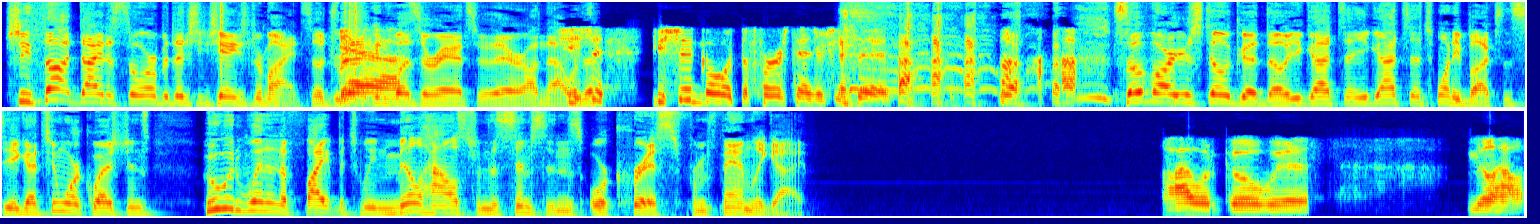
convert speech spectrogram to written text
She thought dinosaur, but then she changed her mind. So dragon Yeah. was her answer there on that You one. should, you should go with the first answer she said. so far, you're still good though. You got to, you got to twenty bucks. Let's see. You got two more questions. Who would win in a fight between Milhouse from The Simpsons or Chris from Family Guy? I would go with Milhouse.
